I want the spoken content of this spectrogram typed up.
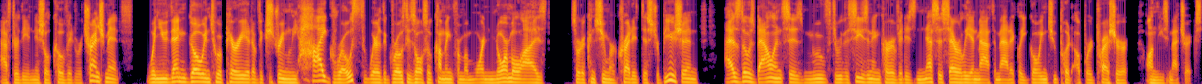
after the initial COVID retrenchment. When you then go into a period of extremely high growth, where the growth is also coming from a more normalized sort of consumer credit distribution, as those balances move through the seasoning curve, it is necessarily and mathematically going to put upward pressure on these metrics.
